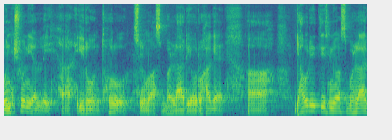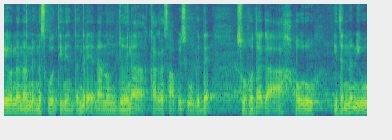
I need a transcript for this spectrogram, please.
ಮುಂಚೂಣಿಯಲ್ಲಿ ಇರುವಂಥವರು ಶ್ರೀನಿವಾಸ್ ಬಳ್ಳಾರಿ ಅವರು. ಹಾಗೆ ಯಾವ ರೀತಿ ಶ್ರೀನಿವಾಸ್ ಬಳ್ಳಾರಿಯವ್ರನ್ನ ನಾನು ನೆನೆಸ್ಕೊತೀನಿ ಅಂತಂದರೆ, ನಾನೊಂದು ದಿನ ಕಾಂಗ್ರೆಸ್ ಆಫೀಸ್ಗೆ ಹೋಗಿದ್ದೆ. ಸೊ ಹೋದಾಗ ಅವರು ಇದನ್ನು ನೀವು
